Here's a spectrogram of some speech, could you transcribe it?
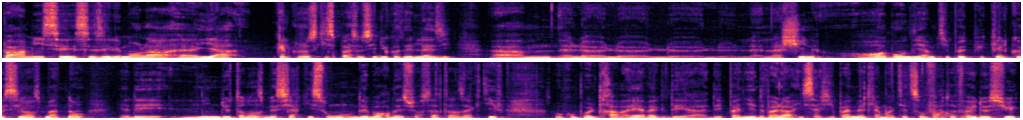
Parmi ces, éléments-là, euh, il y a quelque chose qui se passe aussi du côté de l'Asie. Euh, la Chine rebondit un petit peu depuis quelques séances maintenant. Il y a des lignes de tendance baissière qui sont débordées sur certains actifs. Donc on peut le travailler avec des, euh, paniers de valeur. Il ne s'agit pas de mettre la moitié de son portefeuille dessus.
